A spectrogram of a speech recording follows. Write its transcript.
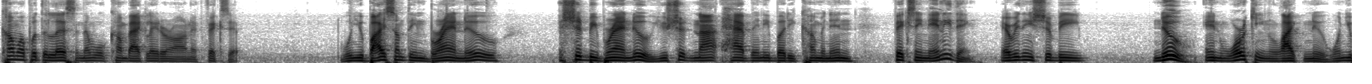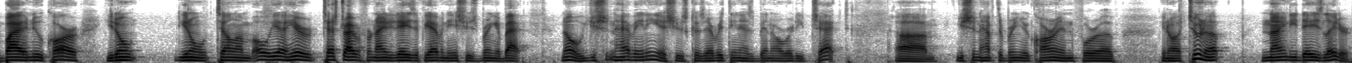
Come up with the list, and then we'll come back later on and fix it. When you buy something brand new, it should be brand new. You should not have anybody coming in fixing anything. Everything should be new and working like new. When you buy a new car, you don't you don't tell them, "Oh yeah, here test drive it for 90 days. If you have any issues, bring it back." No, you shouldn't have any issues because everything has been already checked. Um, you shouldn't have to bring your car in for a you know a tune-up 90 days later.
